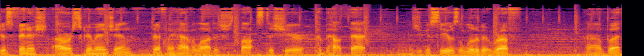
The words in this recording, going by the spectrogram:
Just finished our scrimmage and definitely have a lot of thoughts to share about that. As you can see, it was a little bit rough, uh, but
